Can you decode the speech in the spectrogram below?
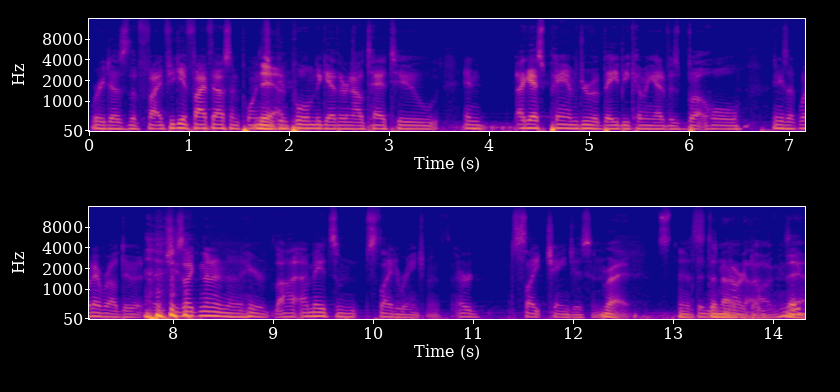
where he does the five. If you get five thousand points, you can pull them together and I'll tattoo. And I guess Pam drew a baby coming out of his butthole, and he's like, "Whatever, I'll do it." And she's like, "No, no, no. Here, I, I made some slight arrangements or slight changes." And right. it's It's the, the Nardog. Nardog. He's Yeah.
